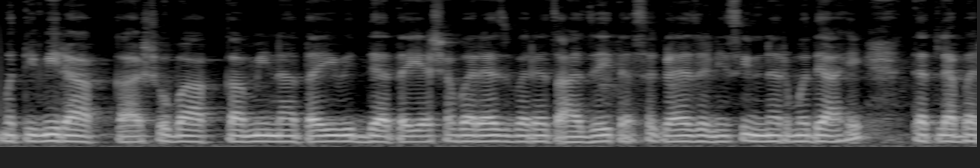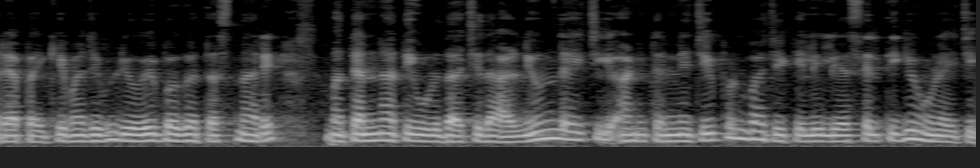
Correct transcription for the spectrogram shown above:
मग ती मीरा अक्का शोभा अक्का मीनाताई विद्याताई अशा बऱ्याच बऱ्याच आजही त्या सगळ्या जणी सिन्नरमध्ये आहे. त्यातल्या बऱ्यापैकी माझे व्हिडिओही बघत असणारे. मग त्यांना ती उडदाची डाळ नेऊन द्यायची आणि त्यांनी जी पण भाजी केलेली असेल ती घेऊन यायची.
